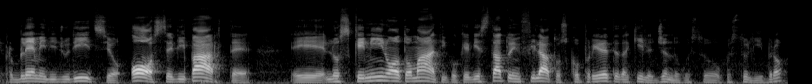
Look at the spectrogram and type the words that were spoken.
problemi di giudizio o se vi parte eh, lo schemino automatico che vi è stato infilato, scoprirete da chi leggendo questo, questo, libro,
